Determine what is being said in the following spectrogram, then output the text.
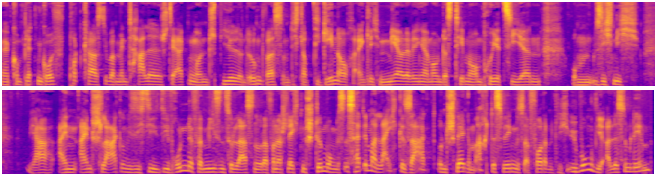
äh, kompletten Golf-Podcast über mentale Stärken und Spiel und irgendwas. Und ich glaube, die gehen auch eigentlich mehr oder weniger immer um das Thema, um Projizieren, um sich nicht ja, ein, ein Schlag, irgendwie sich die, die Runde vermiesen zu lassen oder von einer schlechten Stimmung. Das ist halt immer leicht gesagt und schwer gemacht. Deswegen, das erfordert natürlich Übung, wie alles im Leben.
